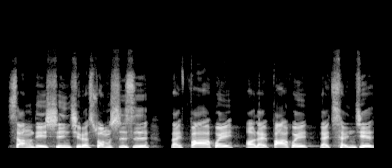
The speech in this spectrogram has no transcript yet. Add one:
上帝兴起了双士师来发挥啊，来发挥，来承接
